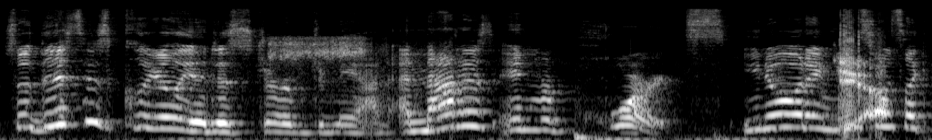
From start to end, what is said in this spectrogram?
So this is clearly a disturbed man, and that is in reports. You know what I mean? Yeah. So it's like,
